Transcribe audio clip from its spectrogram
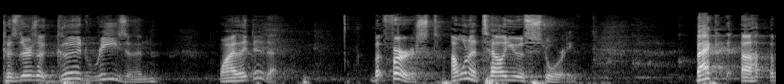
because there's a good reason why they did that. But first, I want to tell you a story. Back uh, a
